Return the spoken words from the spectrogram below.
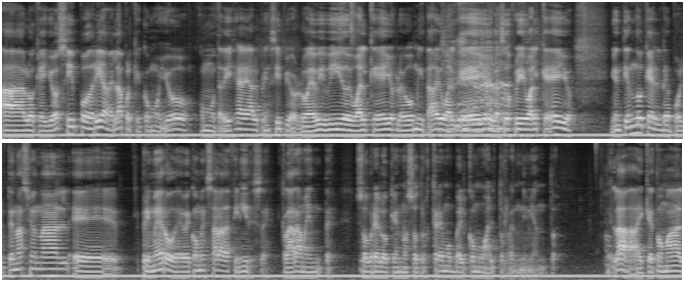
a lo que yo sí podría, ¿verdad? Porque como yo, como te dije al principio, lo he vivido igual que ellos, lo he vomitado igual que ellos, lo he sufrido igual que ellos. Yo entiendo que el deporte nacional eh, primero debe comenzar a definirse claramente sobre lo que nosotros queremos ver como alto rendimiento. ¿verdad? Hay que tomar,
